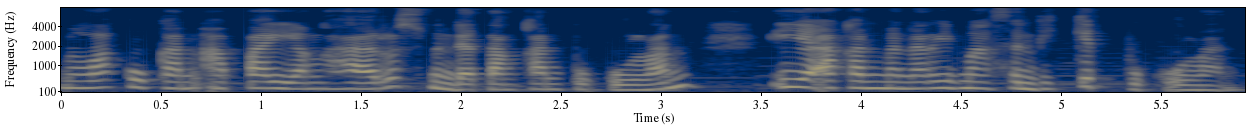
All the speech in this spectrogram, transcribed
melakukan apa yang harus mendatangkan pukulan, ia akan menerima sedikit pukulan.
